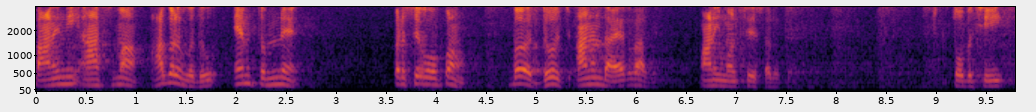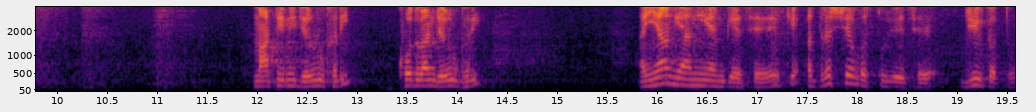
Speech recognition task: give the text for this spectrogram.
પાણીની આસમાં આગળ વધો, એમ તમને પરસેવો પણ બધો જ આનંદદાયક લાગે. પાણી મળશે શરત તો પછી માટીની જરૂર ખરી, ખોદવાની જરૂર ખરી. અહીંયા જ્ઞાની એમ કહે છે કે અદ્રશ્ય વસ્તુ જે છે જીવ તત્વ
